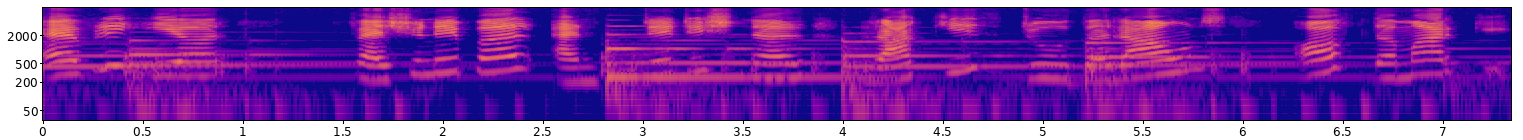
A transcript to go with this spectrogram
Every year, fashionable and traditional Rakhis do the rounds of the market.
